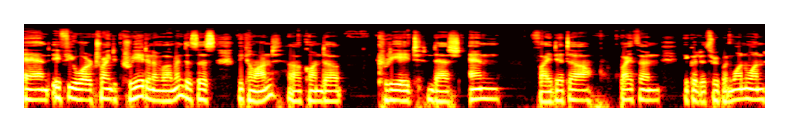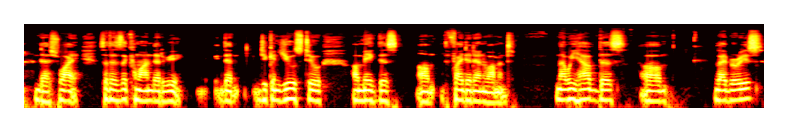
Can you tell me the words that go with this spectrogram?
And if you are trying to create an environment, this is the command uh, conda create dash n PhiData python equal to 3.11 dash y. So this is the command that we that you can use to uh, make this um, PhiData environment. Now we have this um, libraries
